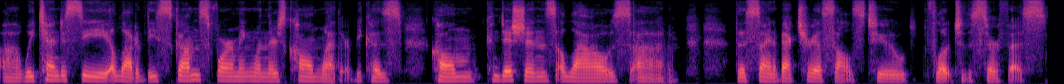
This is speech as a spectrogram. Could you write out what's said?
Uh, we tend to see a lot of these scums forming when there's calm weather because calm conditions allows uh, the cyanobacteria cells to float to the surface.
